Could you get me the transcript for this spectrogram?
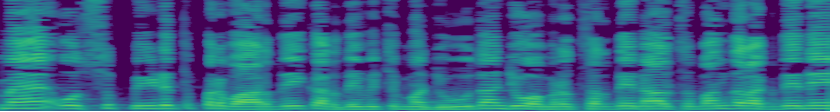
ਮੈਂ ਉਸ ਪੀੜਤ ਪਰਿਵਾਰ ਦੇ ਘਰ ਦੇ ਵਿੱਚ ਮੌਜੂਦ ਹਾਂ ਜੋ ਅੰਮ੍ਰਿਤਸਰ ਦੇ ਨਾਲ ਸੰਬੰਧ ਰੱਖਦੇ ਨੇ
